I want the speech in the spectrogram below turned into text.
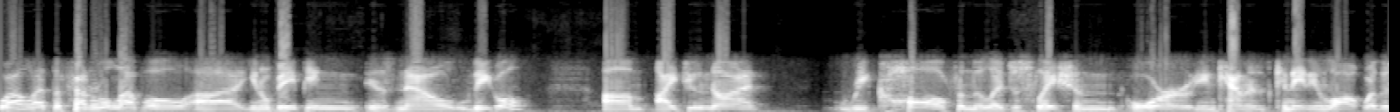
well, at the federal level, uh, you know, vaping is now legal. Um, I do not recall from the legislation or in Canada, Canadian law whether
